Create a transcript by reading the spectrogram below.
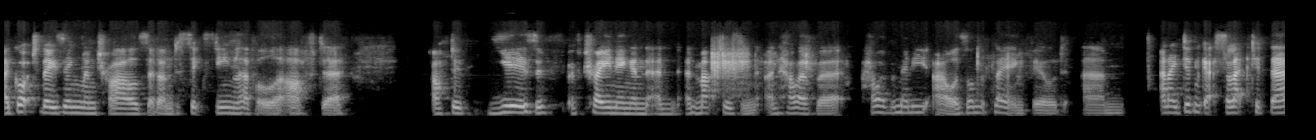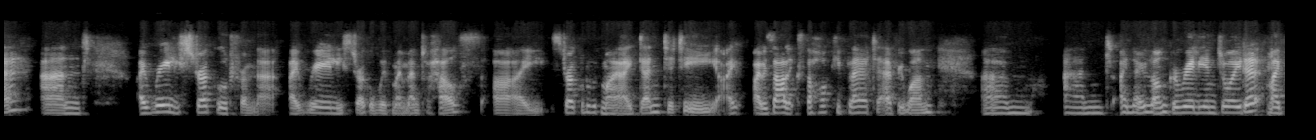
I got to those England trials at under 16 level after after years of, of training and, and, and matches and, and however however many hours on the playing field. Um, and I didn't get selected there. And I really struggled from that. I really struggled with my mental health. I struggled with my identity. I, I was Alex, the hockey player, to everyone. Um, and I no longer really enjoyed it. My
